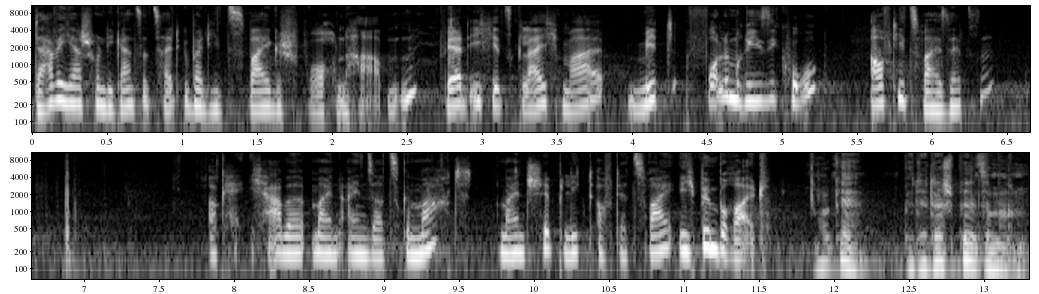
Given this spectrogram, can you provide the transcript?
Da wir ja schon die ganze Zeit über die zwei gesprochen haben, werde ich jetzt gleich mal mit vollem Risiko auf die zwei setzen. Okay, ich habe meinen Einsatz gemacht. Mein Chip liegt auf der 2. Ich bin bereit. Okay, bitte das Spiel zu machen.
